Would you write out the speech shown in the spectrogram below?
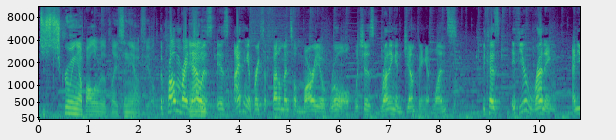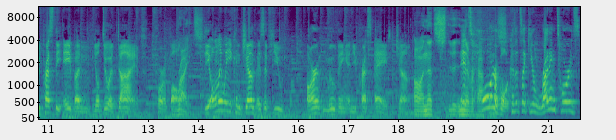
just screwing up all over the place in the outfield. The problem right now is is I think it breaks a fundamental Mario rule, which is running and jumping at once. Because if you're running and you press the A button, you'll do a dive for a ball. Right. The only way you can jump is if you aren't moving and you press A to jump. Oh, and that's it it's never happens. It's horrible because it's like you're running towards.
